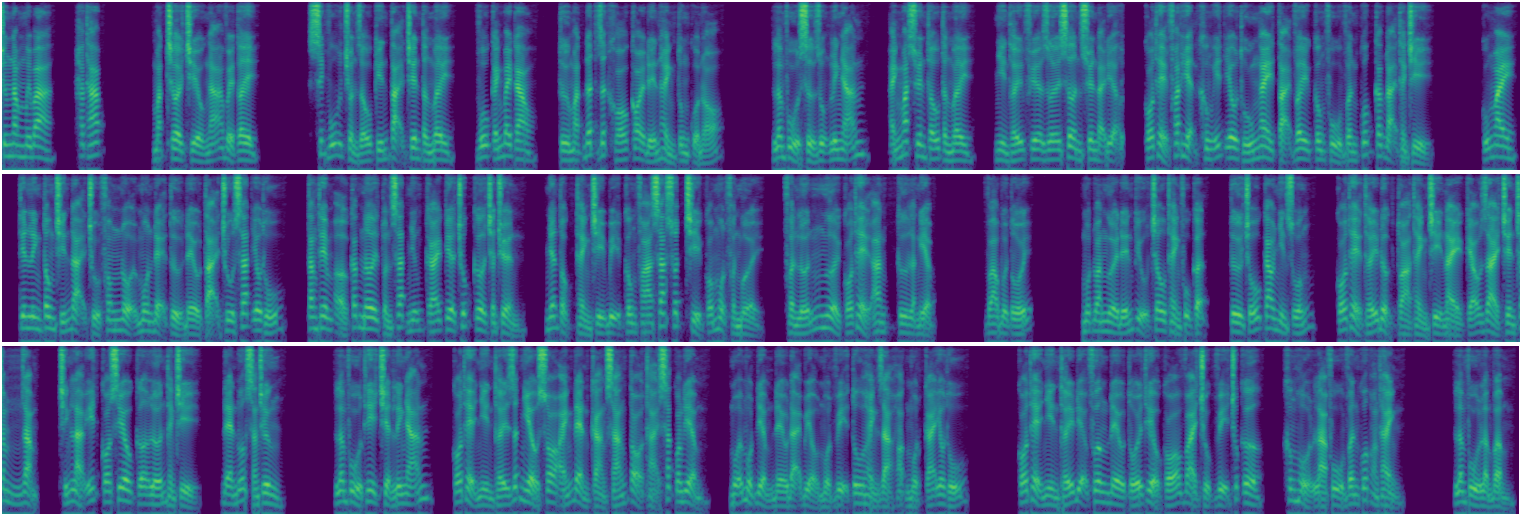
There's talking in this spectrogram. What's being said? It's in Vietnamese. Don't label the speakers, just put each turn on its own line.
chương năm mươi ba, hát tháp. Mặt trời chiều ngã về tây. Xích vũ chuẩn giấu kín tại trên tầng mây, vỗ cánh bay cao, từ mặt đất rất khó coi đến hành tung của nó. Lâm phủ sử dụng linh nhãn, ánh mắt xuyên thấu tầng mây, nhìn thấy phía dưới sơn xuyên đại địa, có thể phát hiện không ít yêu thú ngay tại vây công phủ vân quốc các đại thành trì. Cũng may, tiên linh tông chín đại chủ phong nội môn đệ tử đều tại chu sát yêu thú, tăng thêm ở các nơi tuần sát những cái kia trúc cơ chân truyền, nhân tộc thành trì bị công phá sát xuất chỉ có một phần mười, phần lớn người có thể an cư lạc nghiệp. Vào buổi tối, một đoàn người đến cựu châu thành phụ cận, từ chỗ cao nhìn xuống có thể thấy được tòa thành trì này kéo dài trên trăm dặm, chính là ít có siêu cỡ lớn thành trì, đèn đuốc sáng trưng. Lâm phủ thi triển linh nhãn, có thể nhìn thấy rất nhiều so ánh đèn càng sáng tỏ thải sắc quan điểm, mỗi một điểm đều đại biểu một vị tu hành giả hoặc một cái yêu thú. Có thể nhìn thấy địa phương đều tối thiểu có vài chục vị trúc cơ, không hổ là phù vân quốc hoàng thành. Lâm phủ lẩm bẩm.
